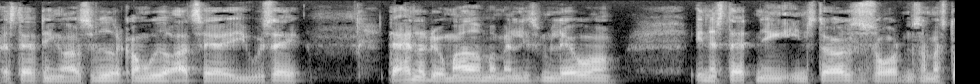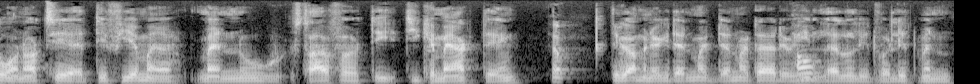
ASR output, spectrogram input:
erstatninger og så videre, der kommer ud af retssager i USA, der handler det jo meget om, at man ligesom laver en erstatning i en størrelsesorden, som er stor nok til, at det firma, man nu straffer, de, de kan mærke det, ikke? Det gør man jo ikke i Danmark. I Danmark der er det jo oh. helt latterligt, hvor lidt man...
